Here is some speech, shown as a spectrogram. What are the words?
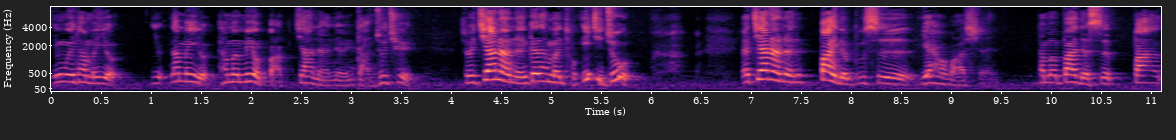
因为他们有有那边有他们没有把迦南人赶出去，所以迦南人跟他们同一起住。而迦南人拜的不是耶和华神，他们拜的是巴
